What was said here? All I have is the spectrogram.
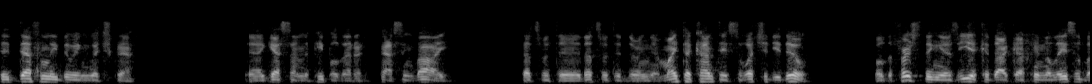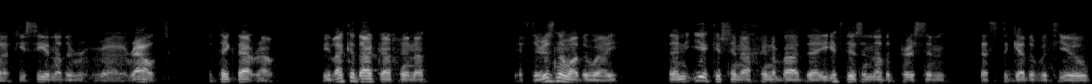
They're definitely doing witchcraft. I guess on the people that are passing by. That's what they're that's what they're doing there. So what should you do? Well, the first thing is if you see another uh, route, so take that route. If there is no other way, then if there's another person that's together with you,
